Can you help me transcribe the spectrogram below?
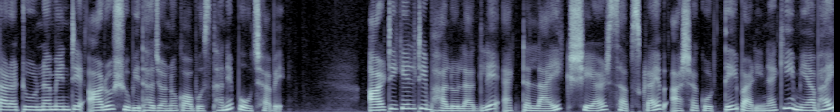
তারা টুর্নামেন্টে আরও সুবিধাজনক অবস্থানে পৌঁছাবে। আর্টিকেলটি ভালো লাগলে একটা লাইক শেয়ার সাবস্ক্রাইব আশা করতেই পারি নাকি মিয়া ভাই?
